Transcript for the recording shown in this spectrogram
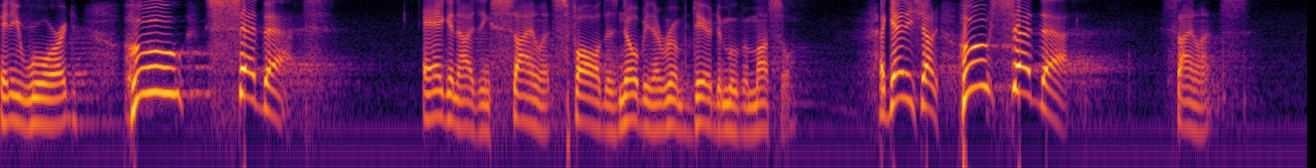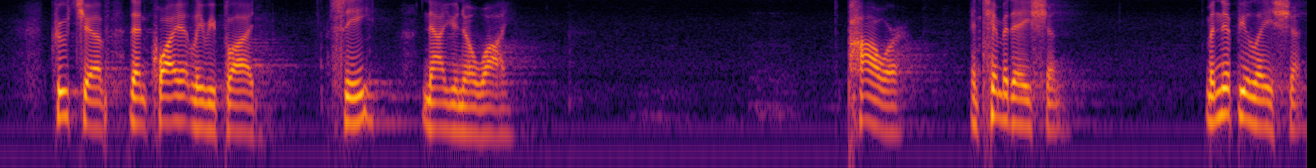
and he roared, Who said that? Agonizing silence followed as nobody in the room dared to move a muscle. Again he shouted, Who said that? Silence. Khrushchev then quietly replied, See, now you know why. Power, intimidation, manipulation,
